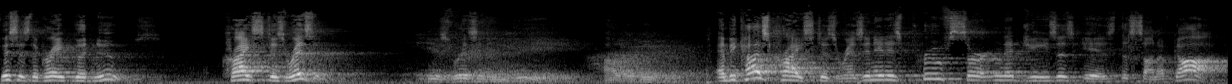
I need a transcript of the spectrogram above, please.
This is the great good news Christ is risen. He is risen indeed. Hallelujah. And because Christ is risen, it is proof certain that Jesus is the Son of God.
